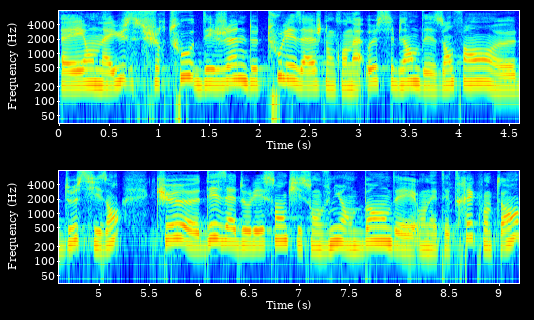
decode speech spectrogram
et on a eu surtout des jeunes de tous les âges. Donc on a aussi bien des enfants euh, de 6 ans que euh, des adolescents qui sont venus en bande et on était très contents.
